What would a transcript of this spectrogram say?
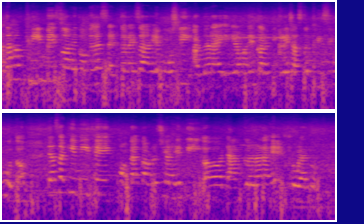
आता हा क्रीम बेस जो आहे तो आपल्याला सेट करायचा आहे मोस्टली अंडर आय एरियामध्ये कारण तिकडे जास्त क्रिसिंग होतं. त्यासाठी मी इथे कॉम्पॅक्ट पावडर जी आहे ती डॅप करणार आहे डोळ्यातून.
